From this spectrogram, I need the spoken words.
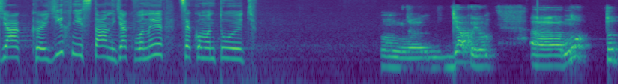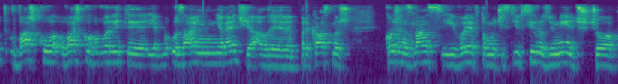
як їхній стан, як вони це коментують. Е, Дякую. Е, ну тут важко важко говорити якби узагальнені речі, але прекрасно ж кожен з нас, і ви в тому числі всі розуміють, що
